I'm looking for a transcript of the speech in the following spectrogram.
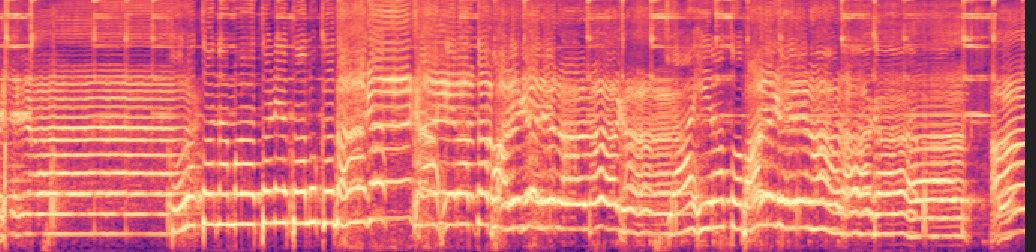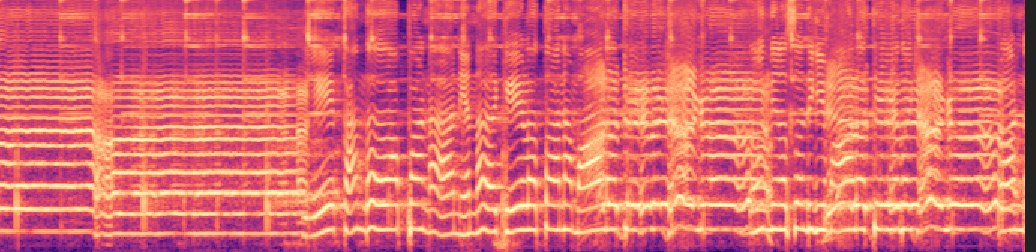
ಜಾಹೀರಾತ ನಿನ್ನ ಕೇಳತಾನ ಮಾಡತೇದ ಹ್ಯಾಂಗ ಮುಂದಿನ ಸಂದಿಗೆ ಮಾಡತೇದ ಹ್ಯಾಂಗ ಕಂಡ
